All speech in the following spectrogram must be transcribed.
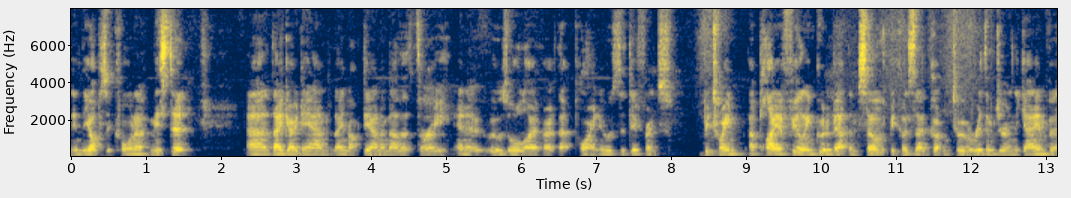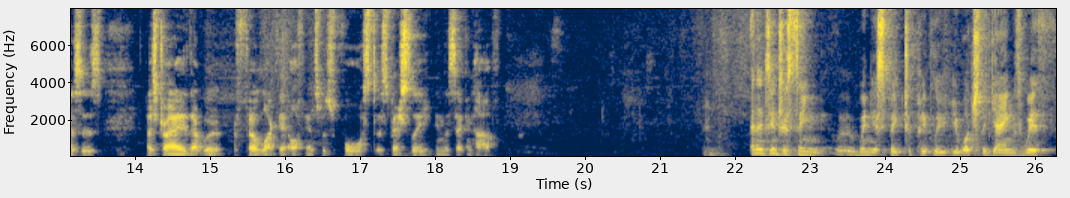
in the opposite corner, missed it. Uh, they go down, they knock down another three, and it, it, was all over at that point. It was the difference between a player feeling good about themselves because they'd gotten to a rhythm during the game versus Australia that were felt like their offense was forced, especially in the second half. And it's interesting when you speak to people who you watch the games with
